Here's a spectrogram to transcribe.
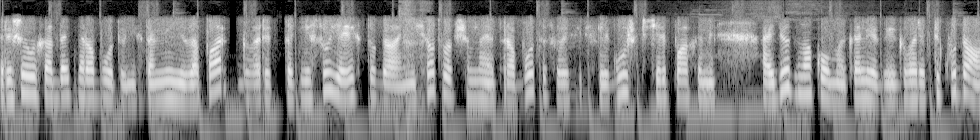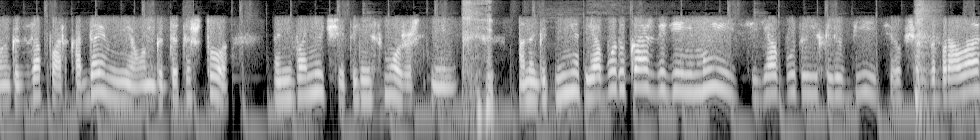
решил их отдать на работу. У них там мини-зоопарк. Говорит, отнесу я их туда. Несет, в общем, на эту работу своих этих лягушек с черепахами. А идет знакомая коллега и говорит, ты куда? Он говорит, зоопарк, отдай мне. Он говорит, да ты что? Они вонючие, ты не сможешь с ними. Она говорит, нет, я буду каждый день мыть, я буду их любить. В общем, забрала,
